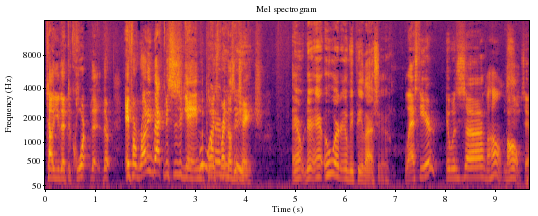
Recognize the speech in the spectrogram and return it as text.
tell you that the court the, the, if a running back misses a game, the Who won point spread doesn't change. Aaron, did who were the MVP last year? Last year it was uh, Mahomes. Mahomes, yeah.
